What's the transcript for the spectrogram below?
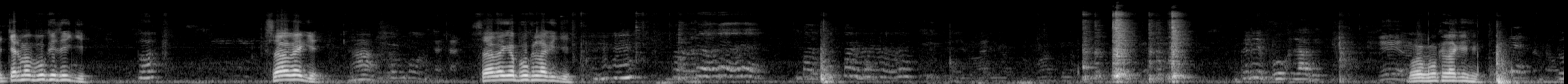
અત્યારમાં ભૂખી થઈ ગઈ? છ વાગે? હા. છ વાગે ભૂખ લાગી ગઈ? કેટલી ભૂખ લાગી? બહુ ભૂખ લાગી છે? તો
